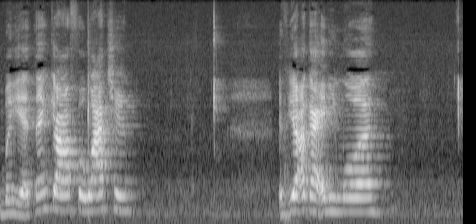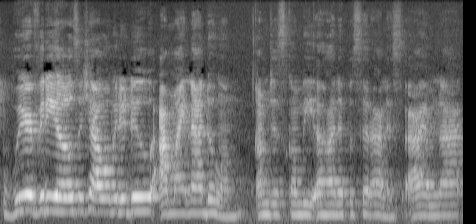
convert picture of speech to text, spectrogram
but yeah, thank y'all for watching. If y'all got any more weird videos that y'all want me to do, I might not do them. I'm just gonna be 100% honest. I am not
